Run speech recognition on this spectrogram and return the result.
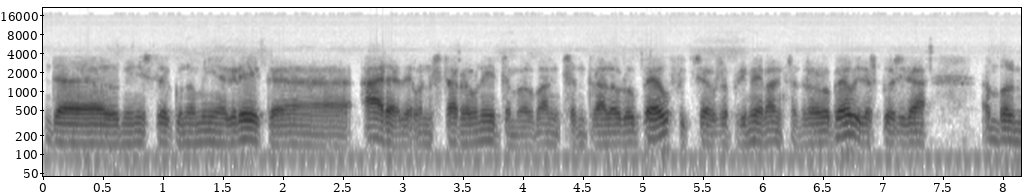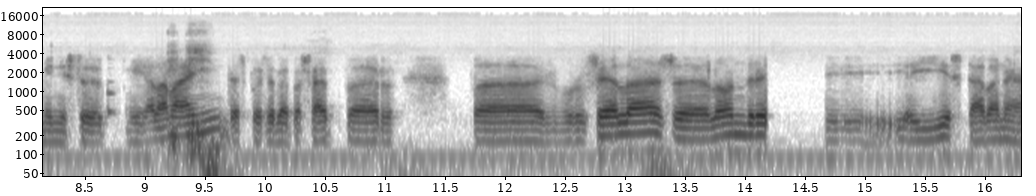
del ministre d'Economia grec, eh, ara deuen estar reunits amb el Banc Central Europeu, fixeu-vos, el primer Banc Central Europeu, i després irà amb el ministre d'Economia alemany, després d'haver passat per, per Brussel·les, eh, Londres, i, i ahir estaven a,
